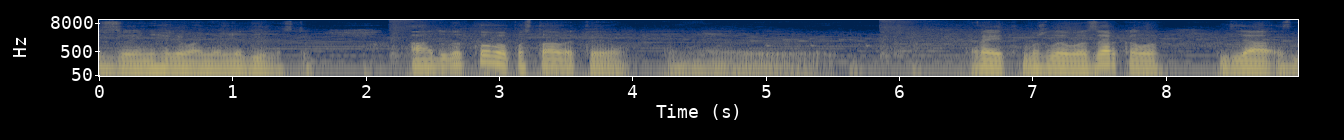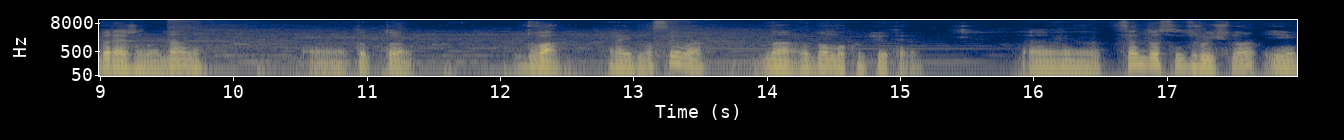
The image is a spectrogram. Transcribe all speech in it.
з нігелюванням надійності. А додатково поставити RAID, можливо, зеркало для збереження даних. Е, Тобто два RAID масива на одному комп'ютері. Е, Це досить зручно і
